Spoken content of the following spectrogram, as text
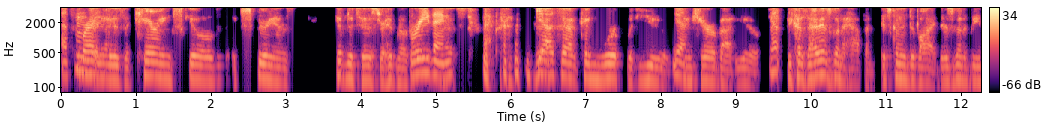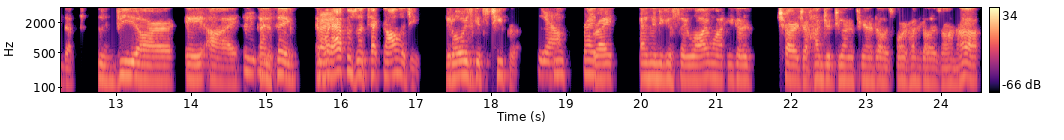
Absolutely. Right. And that is a caring, skilled, experienced hypnotist or hypnotist Breathing. Yes. that can work with you Yeah. and care about you. Yep. Because that is going to happen. It's going to divide. There's going to be the the VR AI Mhm. kind of thing. And what happens with technology? It always gets cheaper, Yeah. Right. right? And then you can say, well, I want you got to charge 100 200 300 dollars 400 dollars on up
